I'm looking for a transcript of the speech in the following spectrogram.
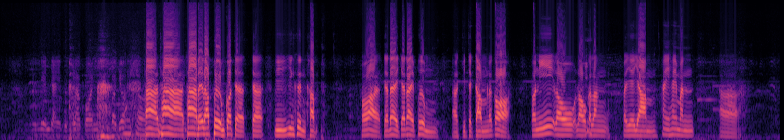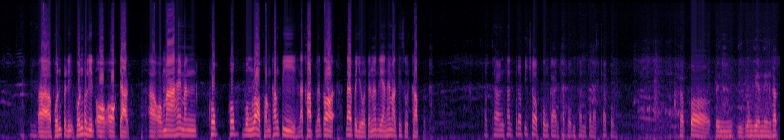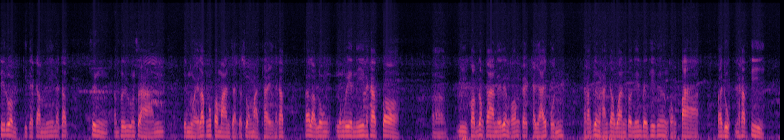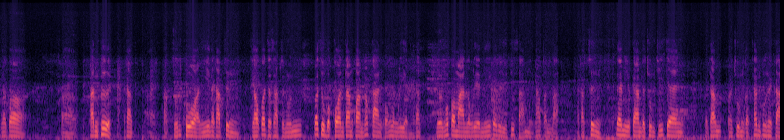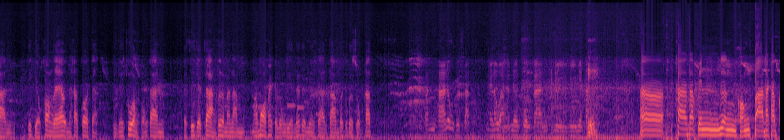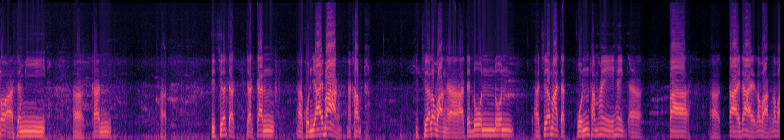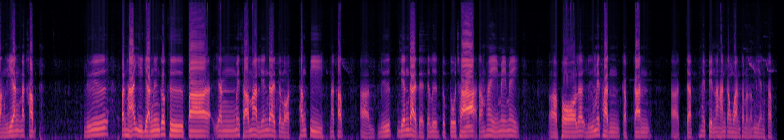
โรงเรียนใหญ่บุคลากรก็เยอะถ้าถ้าถ้าได้รับเพิ่มก็จะจะดียิ่งขึ้นครับ เพราะว่าจะได้จะได้เพิ่มอ่ากิจกรรม แล้วก็ตอนนี้เราเรากำลังพยายามให้ให้มันอ่าอ่าผลผลิตผลผลิตออกออกจากอาออกมาให้มันครบครบวงรอบของทั้งปีนะครับ แล้วก็ได้ประโยชน์กับนักเรียนให้มากที่สุดครับครับทางท่านผู้รับผิดชอบโครงการครับผมท่านปลัดครับผมครับก็เป็นอีกโรงเรียนหนึ่งครับที่ร่วมกิจกรรมนี้นะครับ ซึ่งอำเภอยุงสหารเป็นหน่วยรับงบประมาณจากกระทรวงมหาดไทยนะครับ สำหรับโรงโรงเรียนนี้นะครับก็มีความต้องการในเรื่องของขยายผลนะครับ เรื่องอาหารกลางวันก็เน้นไปที่เรื่องของปลาปลาดุกนะครับที่แล้วก็พันธุ์พืชนะครับผักสวนครัวอย่างนี้นะครับ ซึ่งเราก็จะสนับสนุนวัสดุอุปกรณ์ตามความต้องการของโรงเรียนนะครับ โดยงบประมาณโรงเรียนนี้ก็จะอยู่ที่ 35,000 บาทนะครับ ซึ่งได้มีการประชุมชี้แจงไปทำประชุมกับท่านผู้ในการที่เกี่ยวข้องแล้วนะครับ ก็จะอยู่ในช่วงของการ จัดซื้อจัดจ้างเพื่อมานำมามอบให้กับโรงเรียนและดำเนินการตามวัตถุประสงค์ครับ ปัญหาและอุปสรรคในระหว่างดำเนินโครงการมีมีไหมครับ เอ่อถ้าถ้าเป็นเรื่องของปลานะครับก็อาจจะมีเอ่อการเอ่อติดเชื้อจากจากการอ่าขนย้ายบ้างนะครับ ติดเชื้อระหว่างอ่าอาจจะโดนโดนอ่าเชื้อมาจากฝนทำให้ให้อ่าปลาอ่าตายได้ระหว่างระหว่างเลี้ยงนะครับ หรือ ปัญหาอีกอย่างหนึ่งก็คือปลายังไม่สามารถเลี้ยงได้ตลอดทั้งปีนะครับหรือเลี้ยงได้แต่เจริญเติบโตช้าทำให้ไม่ไม่พอและหรือไม่ทันกับการจัดให้เป็นอาหารกลางวันสำหรับนักเรียนครับ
